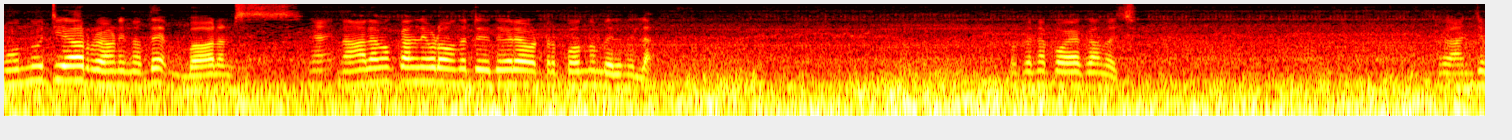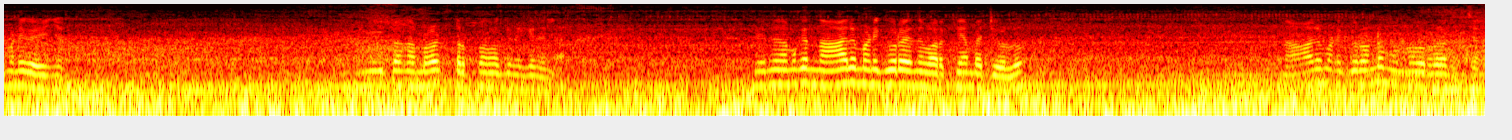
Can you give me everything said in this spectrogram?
മുന്നൂറ്റിയാറ് രൂപയാണ് ഇന്നത്തെ ബാലൻസ് ഞാൻ നാലേ മുക്കാലിന് ഇവിടെ വന്നിട്ട് ഇതുവരെ ട്രിപ്പൊന്നും വരുന്നില്ല. അപ്പോൾ പിന്നെ പോയേക്കാന്ന് വെച്ചു. ഒരു അഞ്ച് മണി കഴിഞ്ഞു. ഇനിയിപ്പോൾ നമ്മൾ ട്രിപ്പ് നോക്കി നിൽക്കുന്നില്ല. ഇനി നമുക്ക് നാല് മണിക്കൂറേ ഇന്ന് വർക്ക് ചെയ്യാൻ പറ്റുള്ളൂ. നാല് മണിക്കൂർ കൊണ്ട് മുന്നൂറ് രൂപ മിച്ചം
